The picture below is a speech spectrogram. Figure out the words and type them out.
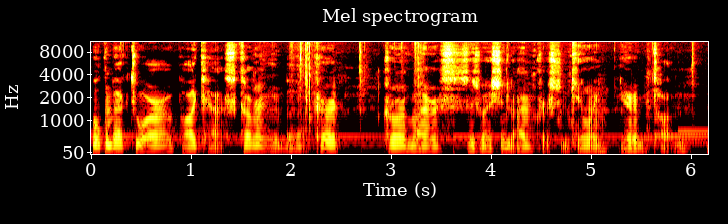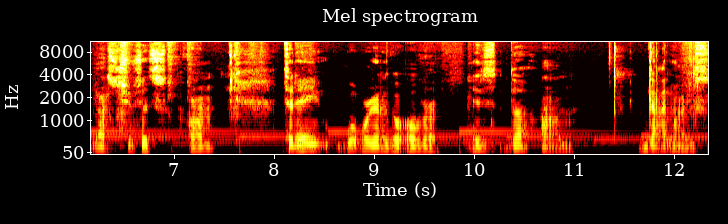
Welcome back to our podcast covering the current coronavirus situation. I'm Christian Keeling here in Taunton, Massachusetts. Um, today, what we're going to go over is the um, guidelines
